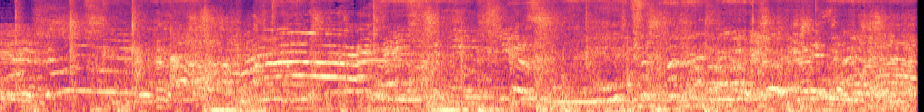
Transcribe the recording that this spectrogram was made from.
Yes.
